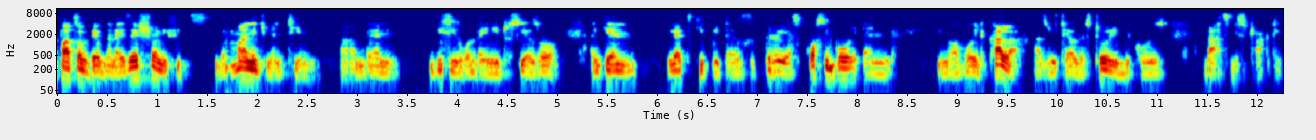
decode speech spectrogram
parts of the organization, if it's the management team, um, then this is what they need to see as well. Again, let's keep it as gray as possible and you know avoid color as we tell the story because that's distracting.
